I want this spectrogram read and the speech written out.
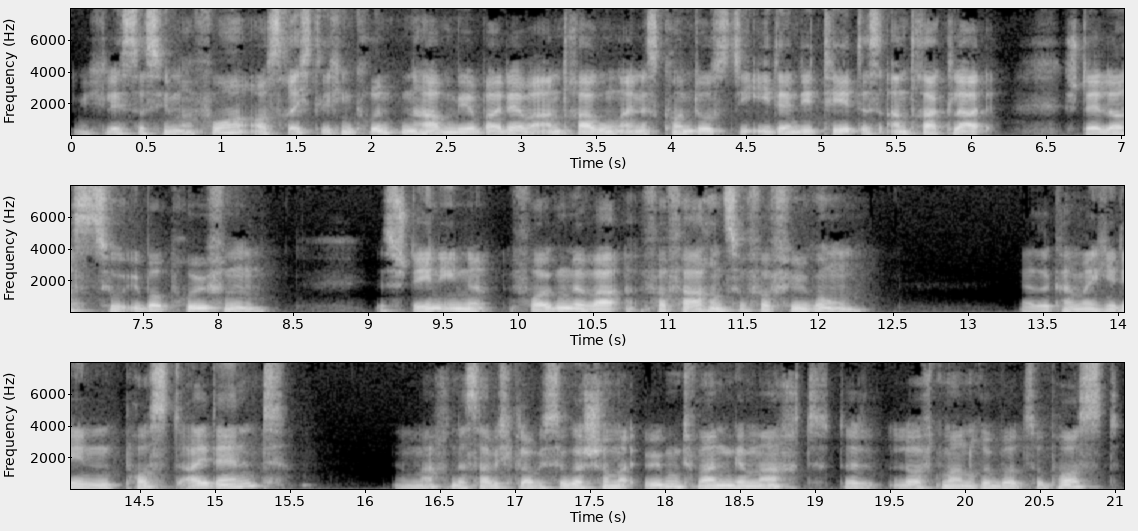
Ich lese das hier mal vor. Aus rechtlichen Gründen haben wir bei der Beantragung eines Kontos die Identität des Antragstellers zu überprüfen. Es stehen Ihnen folgende Verfahren zur Verfügung. Also kann man hier den Postident machen. Das habe ich, glaube ich, sogar schon mal irgendwann gemacht. Da läuft man rüber zur Post,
